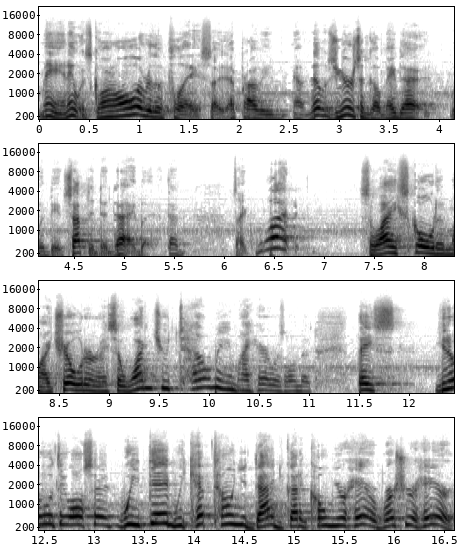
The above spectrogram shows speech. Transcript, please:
man, it was going all over the place. I, I probably, that was years ago. Maybe that would be accepted today, but that, it's like, what? So I scolded my children. I said, Why didn't you tell me my hair was on this? They, you know what they all said? We did. We kept telling you, Dad, you got to comb your hair, brush your hair.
